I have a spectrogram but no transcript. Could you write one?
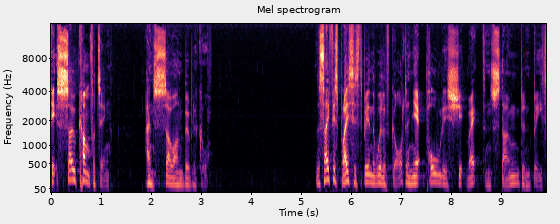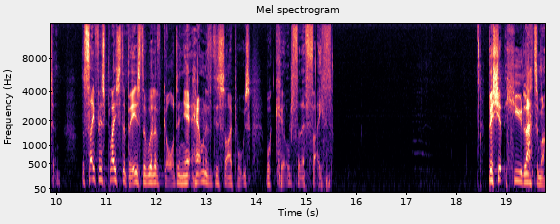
It's so comforting and so unbiblical. The safest place is to be in the will of God, and yet Paul is shipwrecked and stoned and beaten. The safest place to be is the will of God, and yet how many of the disciples were killed for their faith? Bishop Hugh Latimer,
